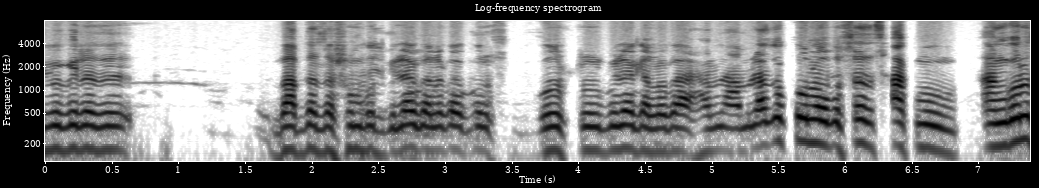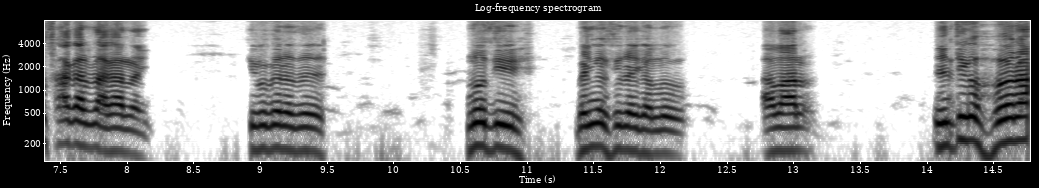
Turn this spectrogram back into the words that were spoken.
এবার বাপ দাদা সম্পদগুলা গেলগুলা গেল আমরা তো কোন অবস্থাতে থাকব আঙ্গরও থাকার জায়গা নাই। এবার নদী ভেঙে চলে গেল আবার এন থেকে হরা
